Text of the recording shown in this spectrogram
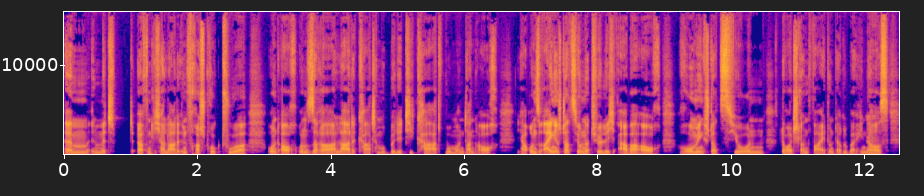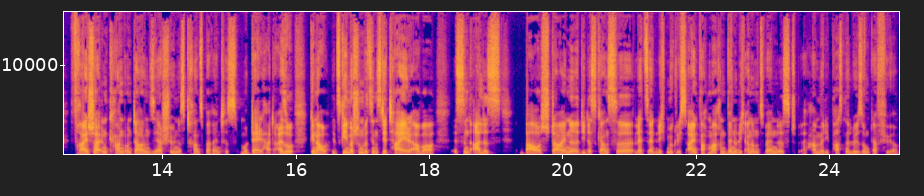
ähm, mit öffentlicher Ladeinfrastruktur und auch unserer Ladekarte Mobility Card, wo man dann auch ja unsere eigenen Stationen natürlich, aber auch Roaming-Stationen deutschlandweit und darüber hinaus mhm. freischalten kann und da ein sehr schönes, transparentes Modell hat. Also genau, jetzt gehen wir schon ein bisschen ins Detail, aber es sind alles Bausteine, die das Ganze letztendlich möglichst einfach machen. Wenn du dich an uns wendest, haben wir die passende Lösung dafür.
